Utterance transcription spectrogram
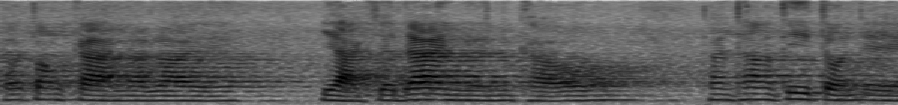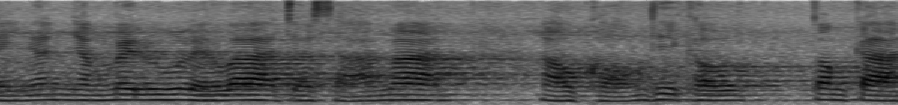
เขาต้องการอะไร อยากจะได้เงินเขาทั้งๆทที่ตนเองนั้นยังไม่รู้เลยว่าจะสามารถเอาของที่เขาต้องการ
